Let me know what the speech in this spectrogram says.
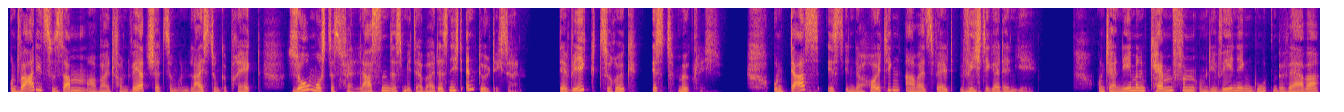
und war die Zusammenarbeit von Wertschätzung und Leistung geprägt, so muss das Verlassen des Mitarbeiters nicht endgültig sein. Der Weg zurück ist möglich. Und das ist in der heutigen Arbeitswelt wichtiger denn je. Unternehmen kämpfen um die wenigen guten Bewerber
